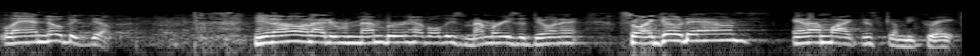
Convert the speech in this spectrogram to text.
land, no big deal. You know, and I remember, have all these memories of doing it. So I go down, and I'm like, this is going to be great.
